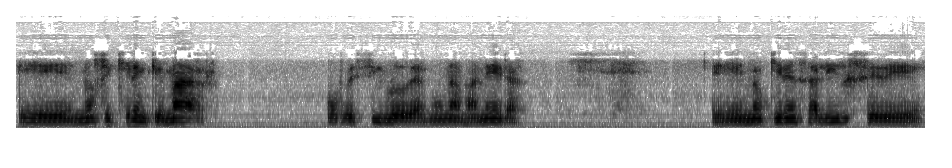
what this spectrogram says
no se quieren quemar, por decirlo de alguna manera. No quieren salirse de,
